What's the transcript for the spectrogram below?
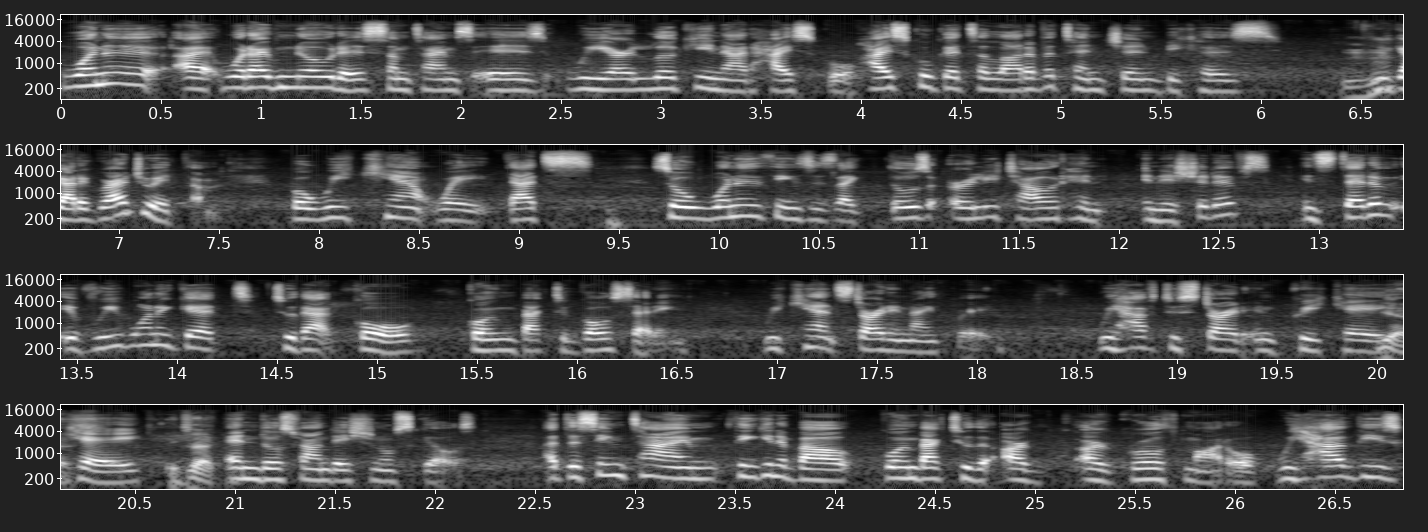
one of I, what I've noticed sometimes is we are looking at high school. High school gets a lot of attention because we mm-hmm. got to graduate them, but we can't wait. That's so one of the things is like those early childhood initiatives. Instead of if we want to get to that goal, going back to goal setting, we can't start in ninth grade we have to start in pre-K, Yes. K, Exactly. and those foundational skills. At the same time, thinking about going back to the, our, our growth model, we have these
